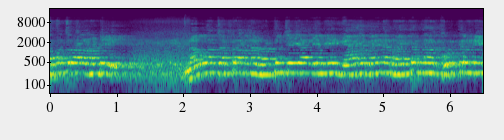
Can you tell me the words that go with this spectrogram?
సంవత్సరాల నుండి నల్ల చట్టాలను రద్దు చేయాలి అని న్యాయమైన రైతన్న కోరికల్ని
